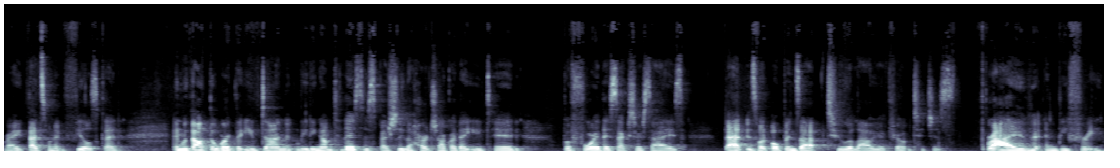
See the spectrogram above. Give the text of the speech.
right? That's when it feels good. And without the work that you've done leading up to this, especially the heart chakra that you did before this exercise, that is what opens up to allow your throat to just thrive and be free.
